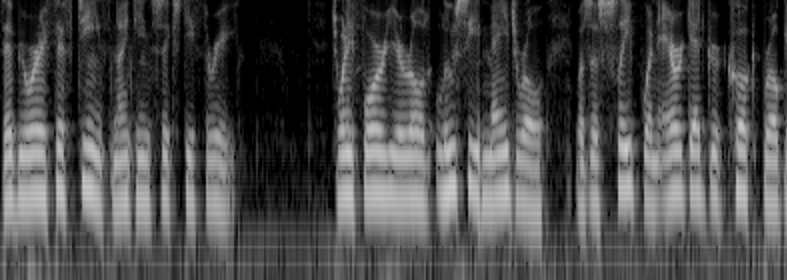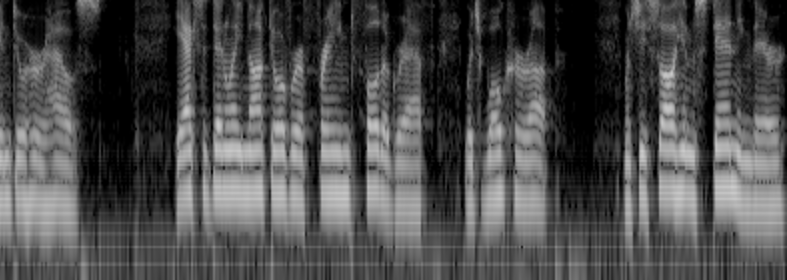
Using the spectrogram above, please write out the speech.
February 15, 1963. 24 year old Lucy Madrill was asleep when Eric Edgar Cooke broke into her house. He accidentally knocked over a framed photograph, which woke her up. When she saw him standing there,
